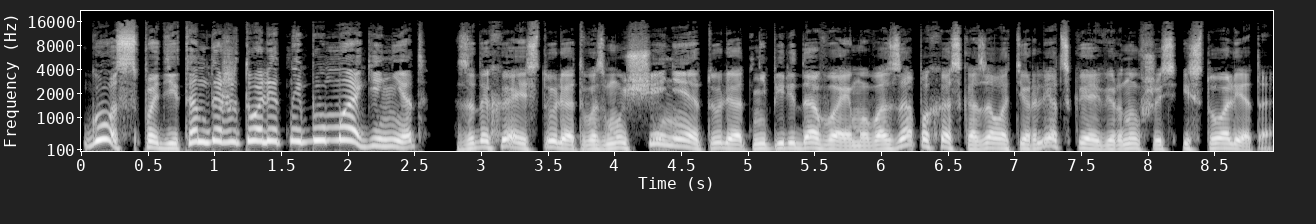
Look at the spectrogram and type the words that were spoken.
«Господи, там даже туалетной бумаги нет!» Задыхаясь то ли от возмущения, то ли от непередаваемого запаха, сказала Терлецкая, вернувшись из туалета.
